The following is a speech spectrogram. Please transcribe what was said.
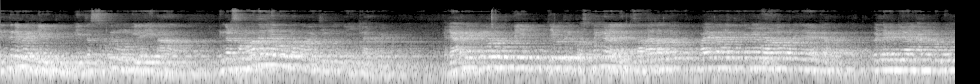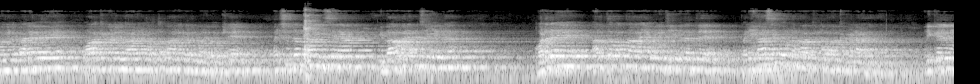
എന്തിനു വേണ്ടി? നിങ്ങൾ സമാധാനപൂർണമായ ജീവിതം നയിക്കാൻ വേണ്ടി കല്യാണം കഴിക്കുന്നതോടുകൂടി ജീവിതത്തിൽ പ്രശ്നങ്ങളല്ല. സാധാരണ പല കാലത്തൊക്കെ പറഞ്ഞു പറഞ്ഞു കേൾക്കാം. പെണ്ണ് കെട്ടിയാൽ കണ്ടുകൊണ്ടും അങ്ങനെ പല വാക്കുകളും നാടൻ വർത്തമാനങ്ങളും പറയും പക്ഷേ പരിശുദ്ധമായ ഇസ്ലാം വിഭാവനം ചെയ്യുന്ന വളരെ അർത്ഥവത്തായ ഒരു ജീവിതത്തെ പരിഹാസ്യപൂർണമാക്കുന്ന വാക്കുകളാണ്. ഒരിക്കലും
